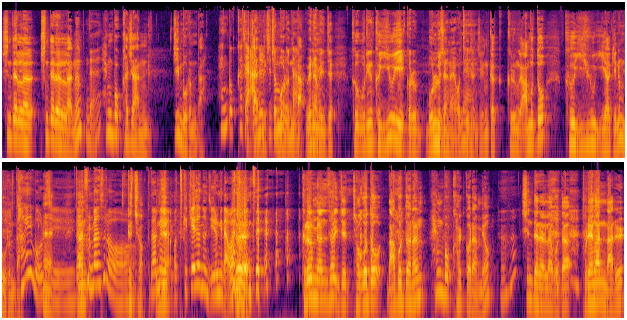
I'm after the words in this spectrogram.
신데렐라 신데렐라는 네. 행복하지 않을지 모른다. 행복하지 하지 않을지도 모른다. 왜냐하면 네. 이제 그 우리는 그 이후의 거를 모르잖아요. 어떻게든지. 그러니까 그- 그런 거예요. 아무도 그 이후 이야기는 모른다. 당연히 모르지. 네. 나는 그러니까- 불만스러워. 그쵸. 그다음에 어떻게 깨졌는지 이런 게 나와야 네. 되는데. 그러면서 이제 적어도 나보다는 행복할 거라며 신데렐라보다 불행한 나를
